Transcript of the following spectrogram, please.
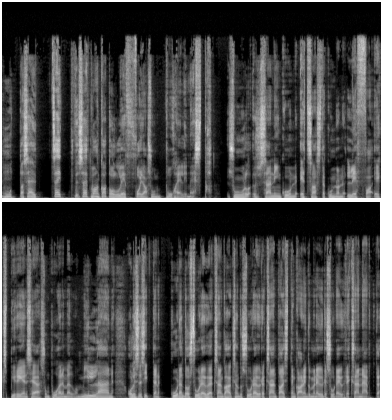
mutta sä et, sä et, sä et vaan kato leffoja sun puhelimesta sul, sä niin kuin et saa sitä kunnon leffa experiencea sun puhelimella millään, oli se sitten 16 suhde 9, 18 suhde 9 tai sitten 21 suhde 9 näyttö,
